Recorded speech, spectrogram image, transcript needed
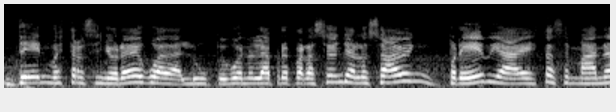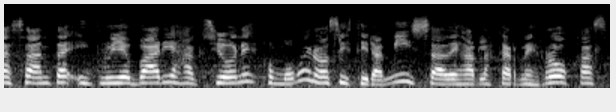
de Nuestra Señora de Guadalupe. Bueno, la preparación, ya lo saben, previa a esta Semana Santa incluye varias acciones como, bueno, asistir a misa, dejar las carnes rojas,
